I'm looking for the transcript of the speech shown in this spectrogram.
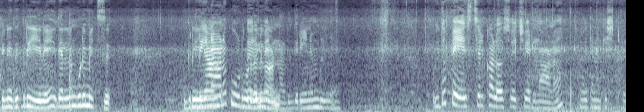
പിന്നെ ഇത് ഗ്രീന് ഇതെല്ലാം കൂടി മിക്സ് ഗ്രീനാണ് കൂടുതൽ കാണുന്നത് ഗ്രീനും ബ്ലൂവും ഇത് പേസ്റ്റൽ കളേഴ്സ് വെച്ച് വരുന്നതാണ്. ഇഷ്ടം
